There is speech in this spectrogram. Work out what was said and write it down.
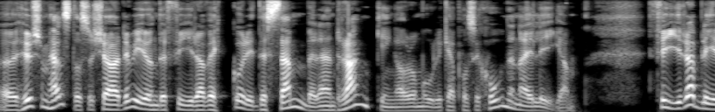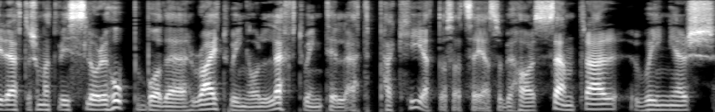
Eh, hur som helst då, så körde vi under fyra veckor i december en ranking av de olika positionerna i ligan. Fyra blir det eftersom att vi slår ihop både right wing och left wing till ett paket då, så att säga. Så vi har centrar, wingers,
